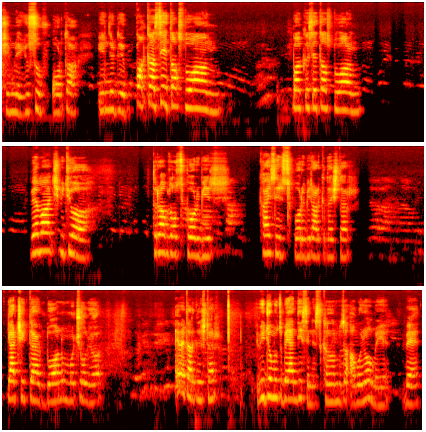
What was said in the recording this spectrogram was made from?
Şimdi Yusuf orta indirdi. Bakasetas Doğan. Bakasetas Doğan. Ve maç bitiyor. Trabzonspor 1. Kayseri Spor 1 arkadaşlar. Gerçekten Doğan'ın maçı oluyor. Evet arkadaşlar. Videomuzu beğendiyseniz kanalımıza abone olmayı ve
